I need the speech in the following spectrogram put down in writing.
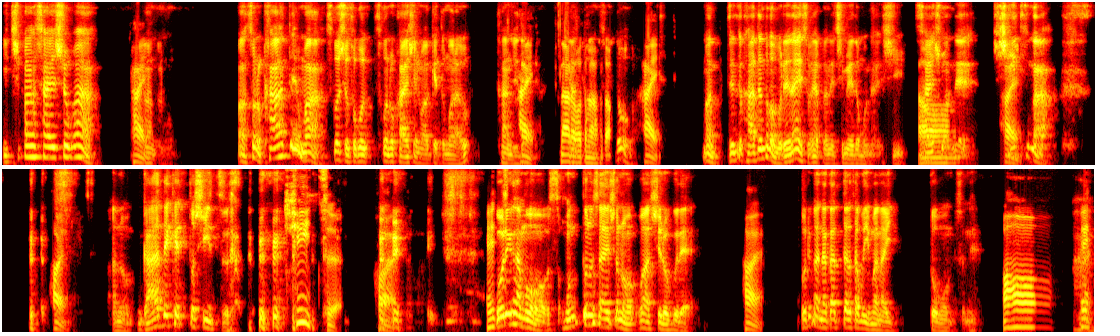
一番最初は、はい。あの、まあ、そのカーテンは少しそこ、そこの会社に分けてもらう感じで。はいなるほど、なるほど。ど。はい。まあ、全然カーテンとか売れないですよね。やっぱね、知名度もないし。最初はね、シーツが、はい。あの、ガーデケットシーツ。シーツ？はい。えこれがもう、本当の最初のは白黒で。はい。それがなかったら多分今ないと思うんですよね。ああ、はいえ。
